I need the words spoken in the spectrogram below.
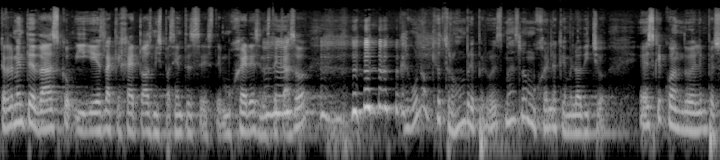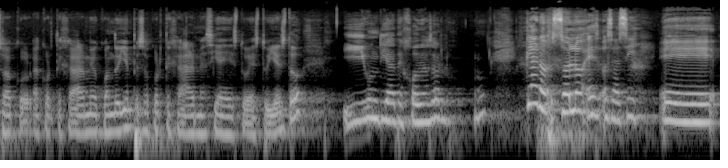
realmente das, y es la queja de todas mis pacientes este, mujeres en este caso, alguno que otro hombre, pero es más la mujer la que me lo ha dicho. Es que cuando él empezó a, cor- a cortejarme o cuando ella empezó a cortejarme, hacía esto, esto y esto, y un día dejó de hacerlo. Claro, solo es, o sea, sí, eh,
